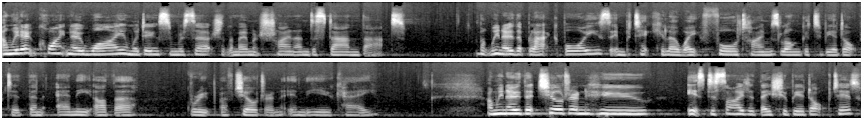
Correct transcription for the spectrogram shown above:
And we don't quite know why, and we're doing some research at the moment to try and understand that. But we know that black boys, in particular, wait four times longer to be adopted than any other group of children in the UK. And we know that children who it's decided they should be adopted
